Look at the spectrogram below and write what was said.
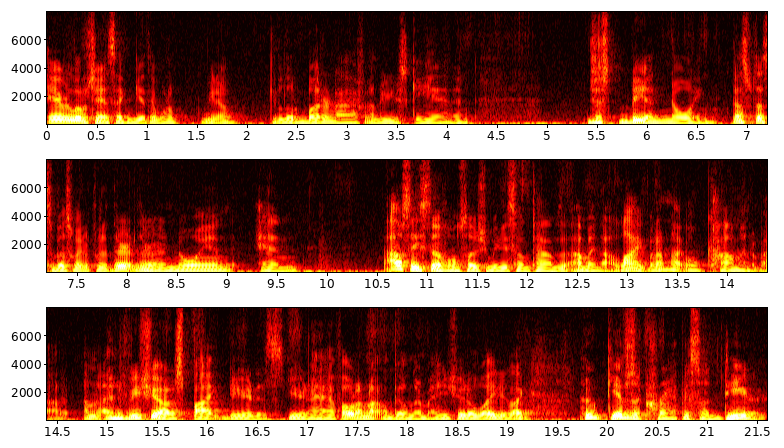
every little chance they can get, they want to, you know, get a little butter knife under your skin and just be annoying. That's that's the best way to put it. They're they're annoying and I'll see stuff on social media sometimes that I may not like, but I'm not going to comment about it. Not, and if you shoot out a spike deer that's year and a half old, I'm not going to be on there, man. You should have waited. Like, who gives a crap? It's a deer.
